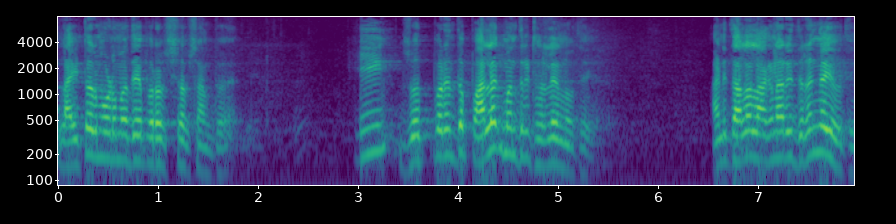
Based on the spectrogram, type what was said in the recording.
लाइटर मोडमध्ये परब शब्द सांगतोय की जोपर्यंत पालकमंत्री ठरले नव्हते आणि त्याला लागणारी दिरंगाई होती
